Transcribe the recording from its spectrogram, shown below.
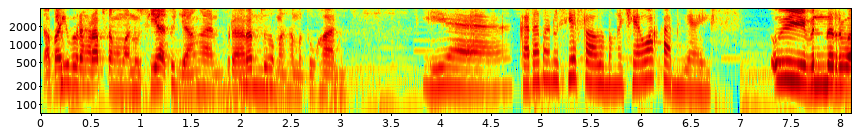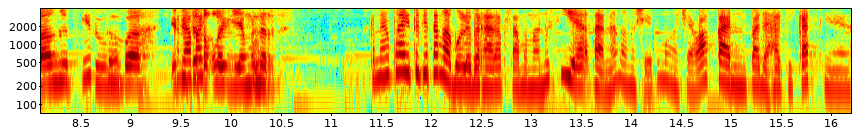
Apalagi berharap sama manusia tuh jangan. Berharap tuh Hmm. sama sama Tuhan. iya karena manusia selalu mengecewakan guys Wih bener banget, Itu. sumpah. Itu Kenapa- cocok lagi yang bener. Kenapa itu kita nggak boleh berharap sama manusia? Karena manusia itu mengecewakan pada hakikatnya.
